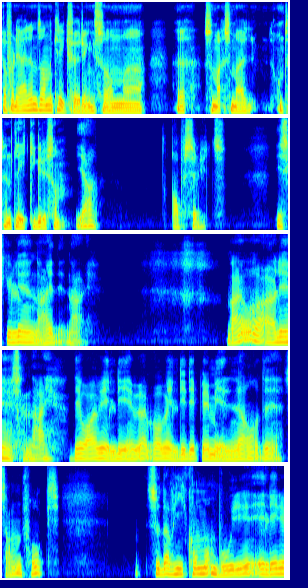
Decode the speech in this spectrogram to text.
Ja, for det er en sånn krigføring som, eh, som, er, som er omtrent like grusom. Ja, absolutt. De skulle Nei, nei. Nei, og er det Nei. Det var veldig, var veldig deprimerende, og det sammen folk Så da vi kom om bord, eller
